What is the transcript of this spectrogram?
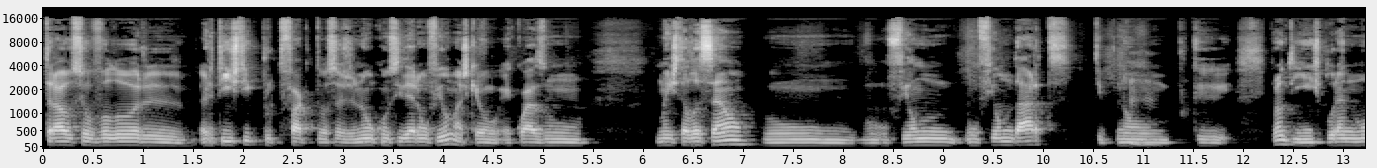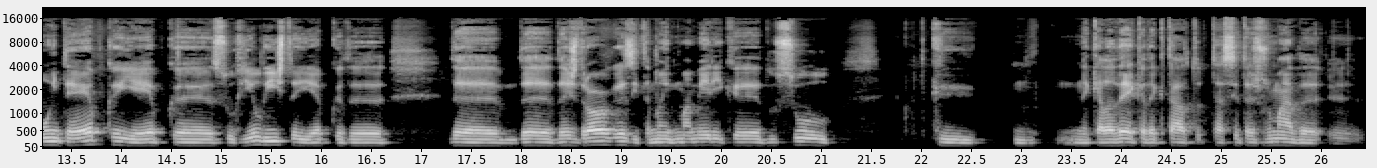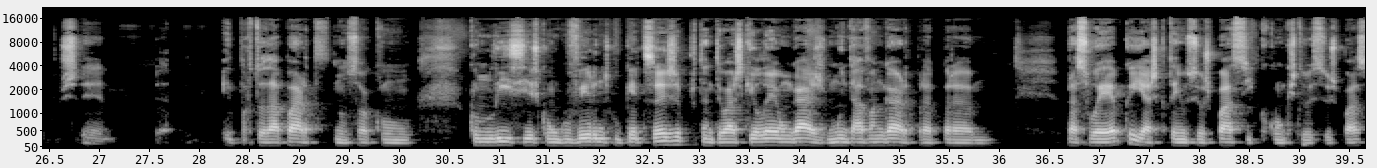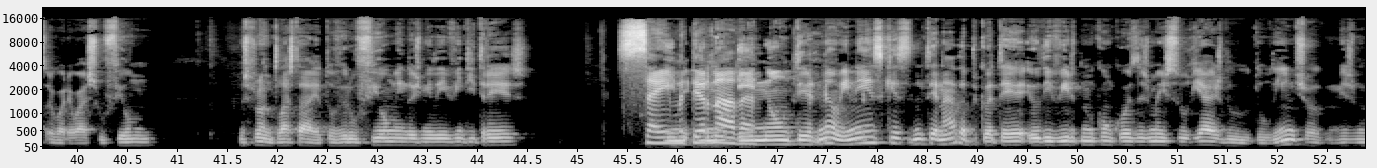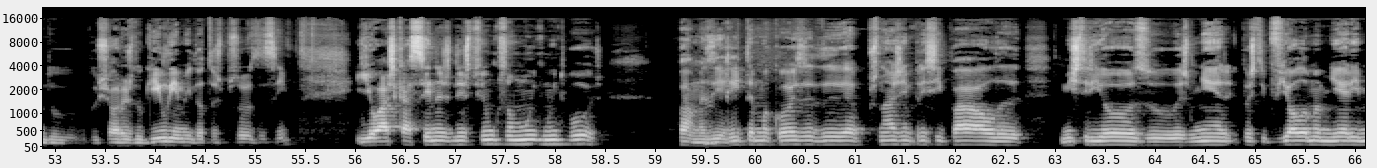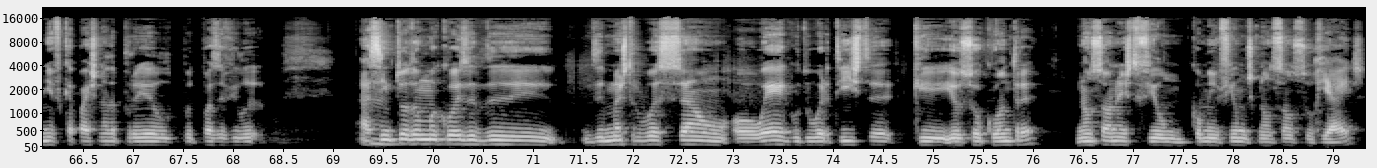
terá o seu valor eh, artístico, porque de facto, ou seja, não o considero um filme, acho que é, um- é quase um- uma instalação, um, um filme, um filme de arte, tipo, não, porque, pronto, e explorando muito a época, e a época surrealista, e a época da- da- da- das drogas, e também de uma América do Sul, que naquela década que está, está a ser transformada eh, eh, por toda a parte, não só com, com milícias, com governos, com o que quer que seja. Portanto, eu acho que ele é um gajo muito avant-garde para, para, para a sua época e acho que tem o seu espaço e que conquistou esse seu espaço. Agora, eu acho o filme. Mas pronto, lá está. Eu estou a ver o filme em 2023 Sem e, meter e nada. E não ter, não, e nem de meter nada, porque eu até eu divirto-me com coisas meio surreais do, do Lynch, ou mesmo do, do Choras do Gilliam e de outras pessoas assim. E eu acho que há cenas neste filme que são muito, muito boas. Pá, mas irrita-me a coisa de a personagem principal eh, misterioso, as mulheres, depois tipo viola uma mulher e a mulher fica apaixonada por ele, depois a vila. Há assim toda uma coisa de, de masturbação ao ego do artista que eu sou contra, não só neste filme, como em filmes que não são surreais.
